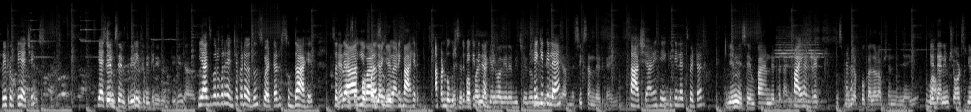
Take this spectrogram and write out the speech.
थ्री फिफ्टी ह्याची? सेम याची? Same three fifty 350. Three fifty याचबरोबर ह्यांच्याकडे अजून स्वेटर सुद्धा आहेत. सध्या हिवाळा सुरू आहे. आणि बाहेर. आपण बघू शकतो की किती थंडी. जैकेट आहे. वगैरह भी हे कितीला आहे? जाएंगे आपने 600 का ये सहाशे आणि हे कितीला आहेत स्वेटर ये भी सेम 500 तक फाय हंड्रेड इसमें भी? आपको कलर ऑप्शन मिल जाएगी. ये. डेनिम शॉर्ट्स के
